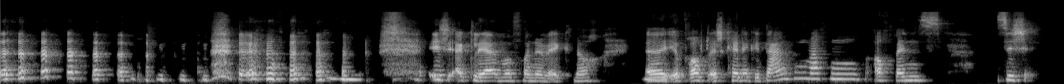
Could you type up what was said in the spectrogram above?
ich erkläre immer vorneweg noch, äh, mhm. ihr braucht euch keine Gedanken machen, auch wenn es sich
